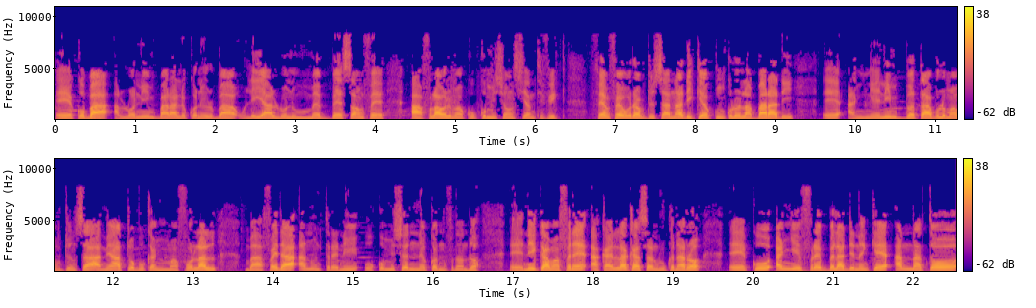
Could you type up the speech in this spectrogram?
eh, ko ba a lɔnni baara le kɔni ba o le y'a lɔnni mɛ bɛɛ sanfɛ a fila walima ko commission scientifique fɛn fɛn wɛrɛ bɛ sa n'a de kɛ kunkololabaara baara de eh, a ɲɛni bɛ taabolo ma bɛ sa ani a tɔbu ka ɲumanfɔlal ba fayda anu trɛni o commission ne kɔni fana dɔ eh, ni kama fɛnɛ a ka la ka sandukana dɔ eh, ko an ye fɛɛrɛ bɛɛ ladɛnɛ kɛ an natɔ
